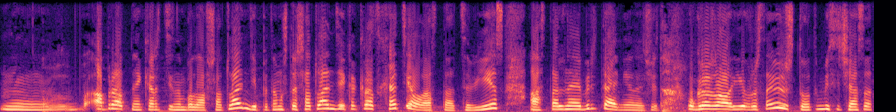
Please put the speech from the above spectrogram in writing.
м, обратная картина была в Шотландии, потому что Шотландия как раз хотела остаться в ЕС, а остальная Британия, значит, угрожала Евросоюзу, что вот мы сейчас э,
